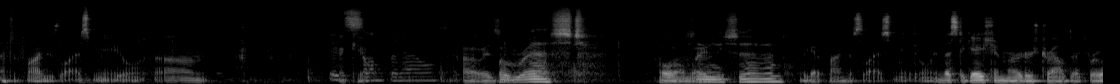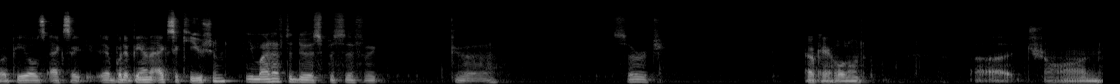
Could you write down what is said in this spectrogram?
I have to find his last meal. Um, It's Okay. something else. oh, is it? Arrest. Hold on, wait. Seventy-seven. We gotta find this last meal. Investigation, murders, trial, death row, appeals, exe- Would it be on execution? You might have to do a specific uh, search. Okay, hold on. Uh, John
